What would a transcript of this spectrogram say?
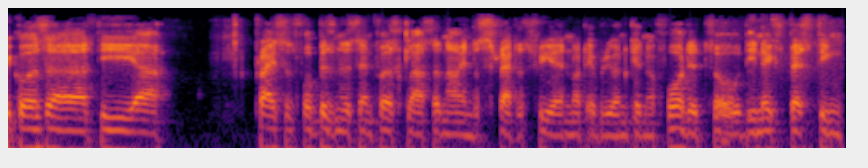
because uh, the uh, prices for business and first class are now in the stratosphere, and not everyone can afford it. So the next best thing,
